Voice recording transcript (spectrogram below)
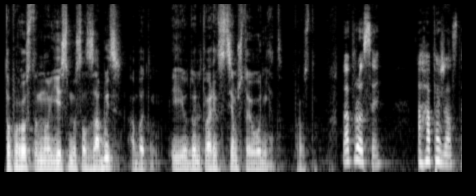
то просто ну, есть смысл забыть об этом и удовлетвориться тем, что его нет просто. Вопросы? Ага, пожалуйста.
